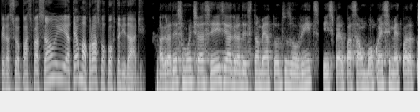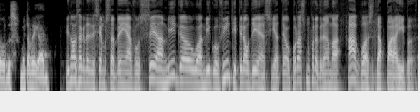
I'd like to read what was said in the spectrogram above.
pela sua participação e até uma próxima oportunidade. Agradeço muito, Sr. Assis, e agradeço também a todos os ouvintes e espero passar um bom conhecimento para todos. Muito obrigado. E nós agradecemos também a você, amiga ou amigo ouvinte, pela audiência. E até o próximo programa Águas da Paraíba.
